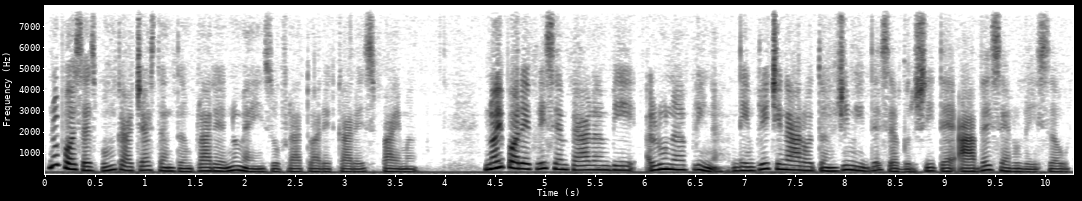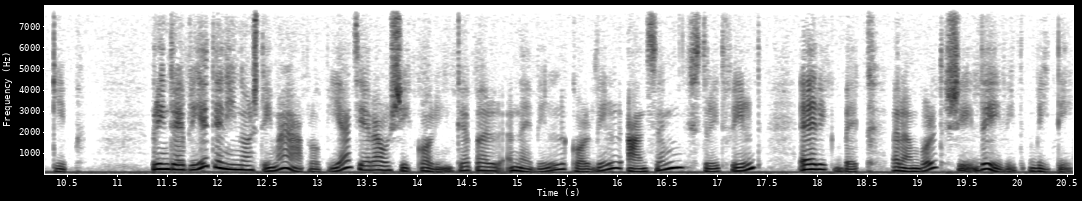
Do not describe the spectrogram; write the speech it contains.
Nu pot să spun că această întâmplare nu mi-a insuflat oarecare spaimă. Noi poreclisem pe Allenby lună plină, din pricina rotânjimii desăvârșite a veselului său chip. Printre prietenii noștri mai apropiați erau și Colin Keppel, Neville, Colville, Anson, Streetfield, Eric Beck, Rumbold și David Beatty.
